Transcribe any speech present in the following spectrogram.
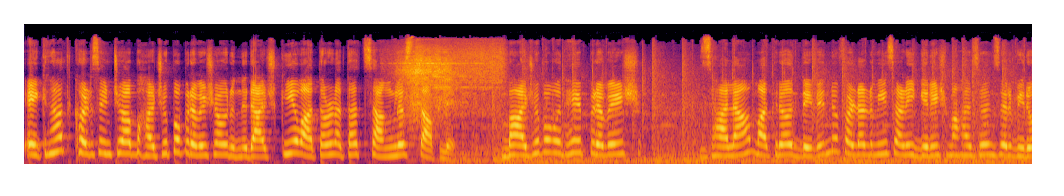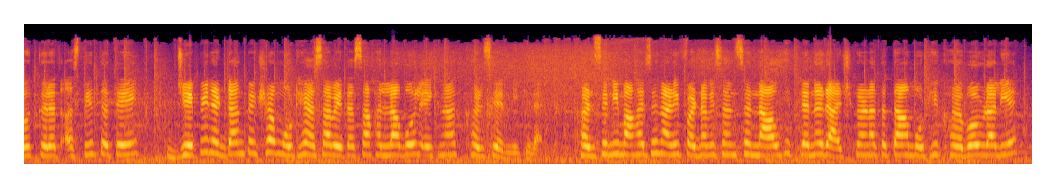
एकनाथ खडसेंच्या भाजप प्रवेशावरून राजकीय वातावरण आता चांगलंच तापलंय. भाजपमध्ये प्रवेश झाला मात्र देवेंद्र फडणवीस आणि गिरीश महाजन जर विरोध करत असतील तर ते जे पी नड्डांपेक्षा मोठे असावेत असा हल्लाबोल एकनाथ खडसे यांनी केलाय. खडसेंनी महाजन आणि फडणवीसांचं नाव घेतल्यानं राजकारणात आता मोठी खळबळ उडाली आहे.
